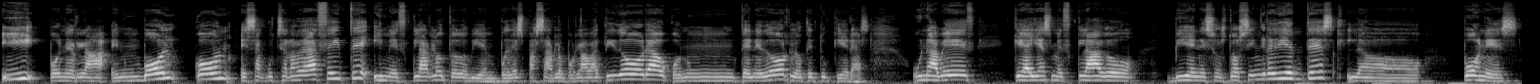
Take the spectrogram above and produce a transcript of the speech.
y ponerla en un bol con esa cucharada de aceite y mezclarlo todo bien. Puedes pasarlo por la batidora o con un tenedor, lo que tú quieras. Una vez que hayas mezclado bien esos dos ingredientes, lo pones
